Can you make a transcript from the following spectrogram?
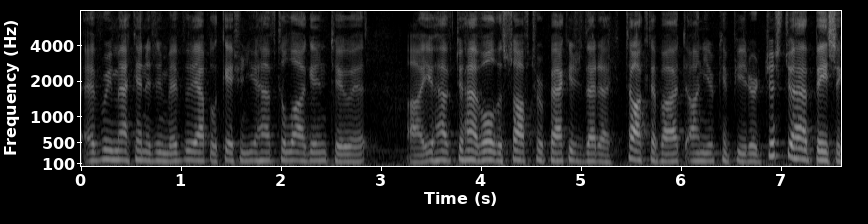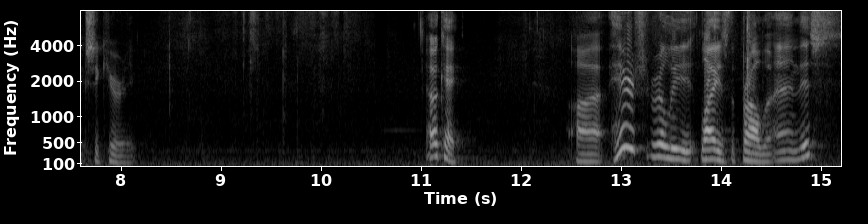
every mechanism, every application, you have to log into it. Uh, you have to have all the software package that I talked about on your computer just to have basic security. Okay. Uh, here's really lies the problem, and this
